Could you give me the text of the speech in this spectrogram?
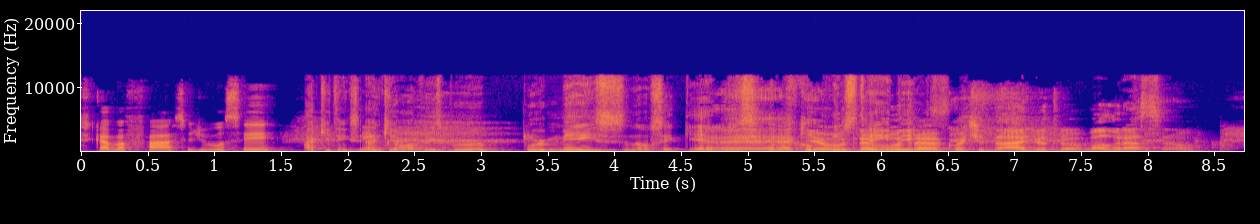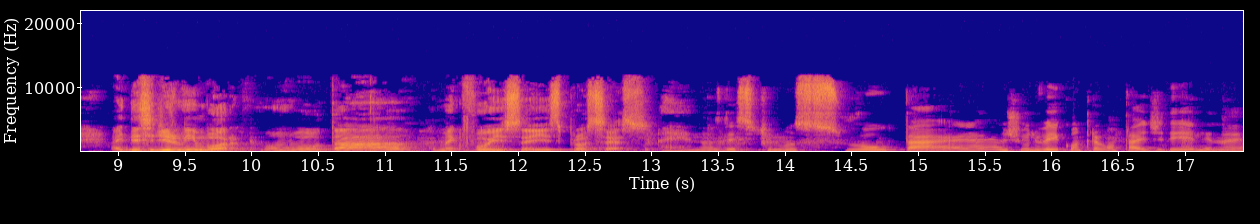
Ficava fácil de você. Aqui, tem, aqui é uma vez por, por mês, senão você quer. É, aqui é outra, outra quantidade, outra valoração. Aí decidiram vir embora. Vamos voltar. Como é que foi isso aí, esse processo? É, nós decidimos voltar. O Júlio veio contra a vontade dele, né?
